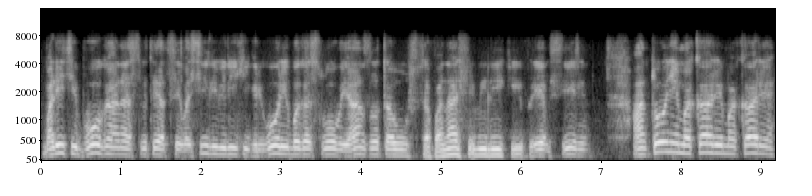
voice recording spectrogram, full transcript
Молите Бога о нас, святые отцы Василий Великий, Григорий Богослов, Иоанн Златоуст, Афанасий Великий, Ефрем Сирин, Антоний, Макарий, Макарий,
